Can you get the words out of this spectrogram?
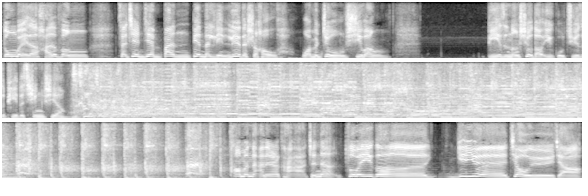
东北的寒风在渐渐半变得凛冽的时候，我们就希望鼻子能嗅到一股橘子皮的清香。澳门的安尼尔卡，真的作为一个音乐教育家，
